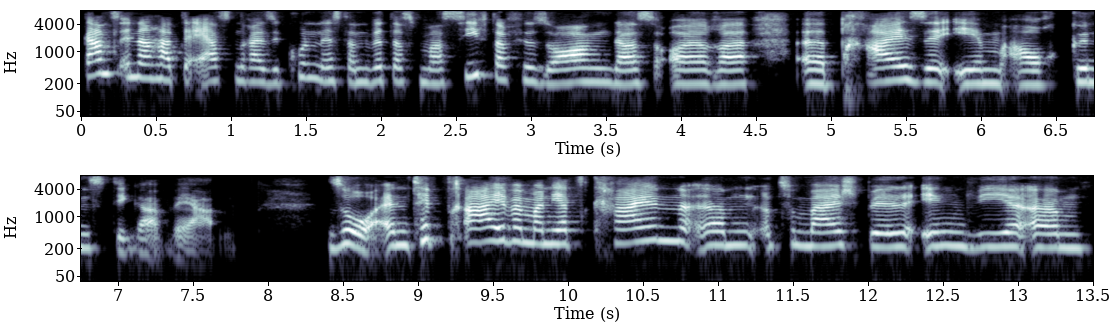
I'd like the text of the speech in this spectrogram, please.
ganz innerhalb der ersten drei Sekunden ist, dann wird das massiv dafür sorgen, dass eure äh, Preise eben auch günstiger werden. So, ein Tipp 3, wenn man jetzt kein ähm, zum Beispiel irgendwie ähm,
